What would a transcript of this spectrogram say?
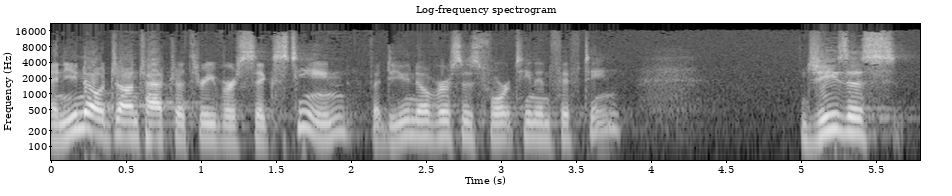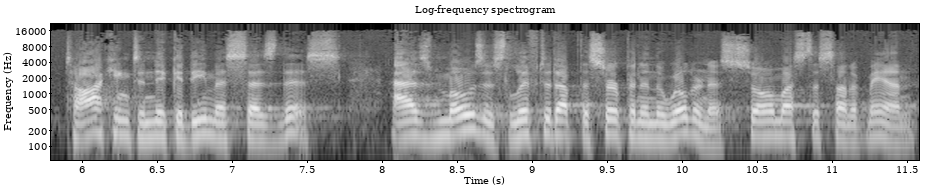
And you know John chapter 3, verse 16, but do you know verses 14 and 15? Jesus, talking to Nicodemus, says this As Moses lifted up the serpent in the wilderness, so must the Son of Man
